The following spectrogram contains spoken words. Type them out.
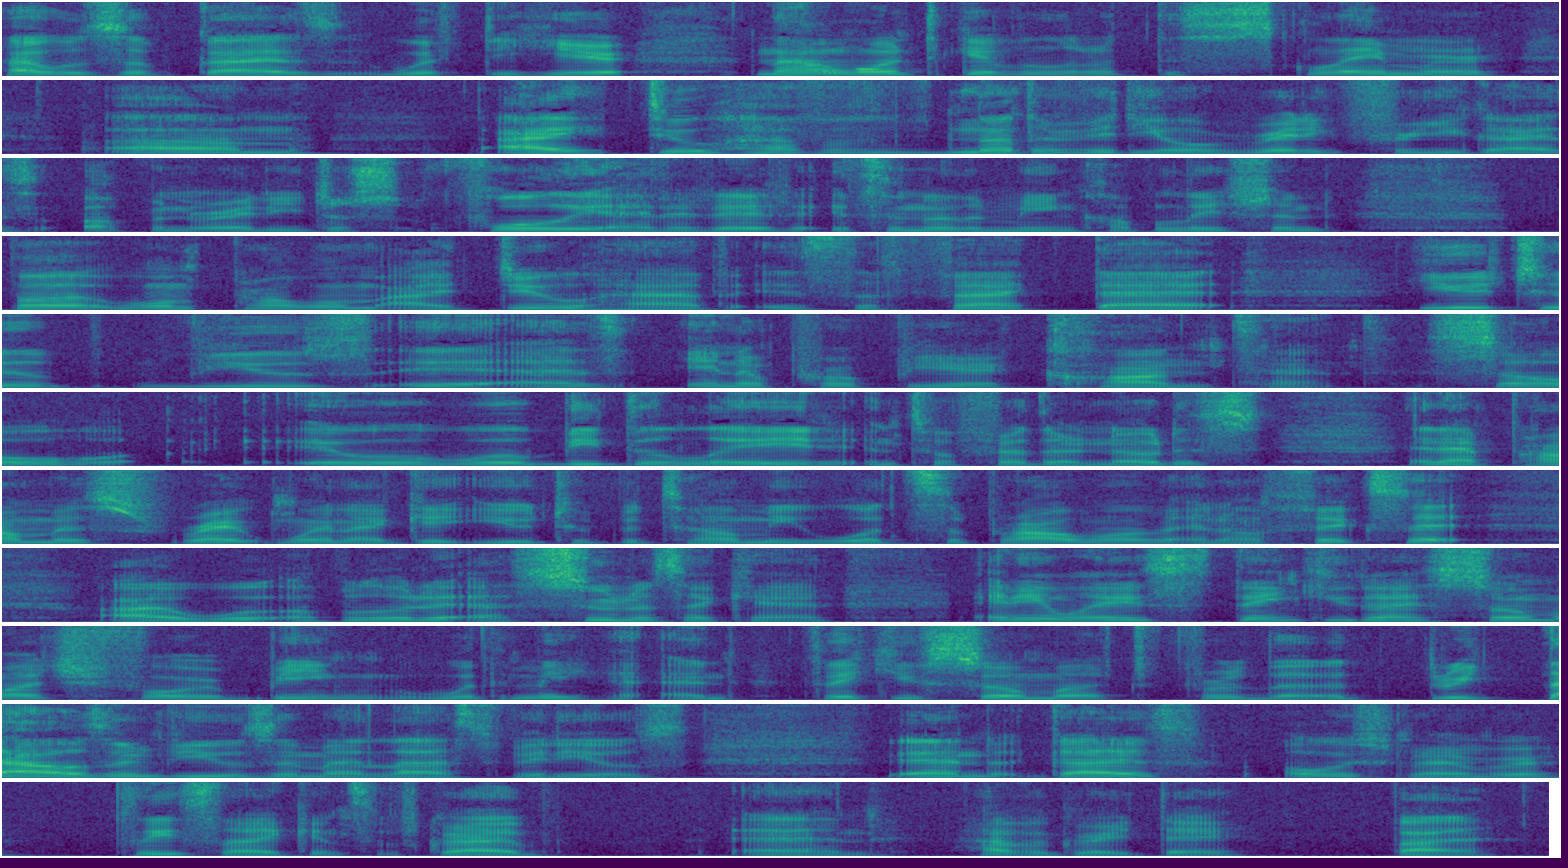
Hi, what's up, guys? Wifty here. Now, I want to give a little disclaimer. Um, I do have another video ready for you guys, up and ready, just fully edited. It's another meme compilation. But one problem I do have is the fact that YouTube views it as inappropriate content. So it will be delayed until further notice. And I promise, right when I get YouTube to tell me what's the problem and I'll fix it, I will upload it as soon as I can. Anyways, thank you guys so much for being with me, and thank you so much for the 3,000 views in my last videos. And guys, always remember, please like and subscribe, and have a great day. Bye.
